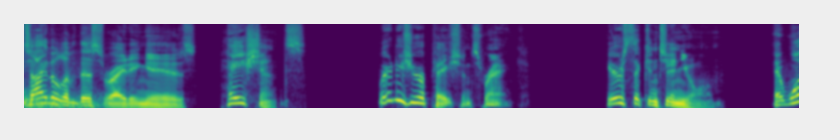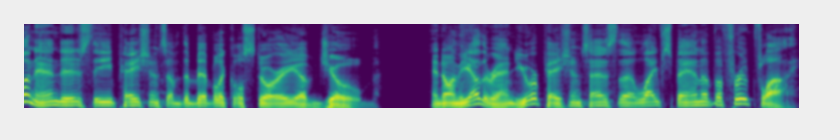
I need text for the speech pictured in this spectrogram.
title of this writing is Patience. Where does your patience rank? Here's the continuum. At one end is the patience of the biblical story of Job. And on the other end, your patience has the lifespan of a fruit fly.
